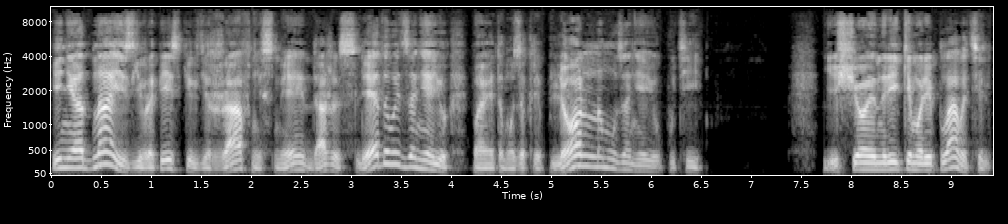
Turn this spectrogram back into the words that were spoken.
и ни одна из европейских держав не смеет даже следовать за нею по этому закрепленному за нею пути. Еще Энрике Мореплаватель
